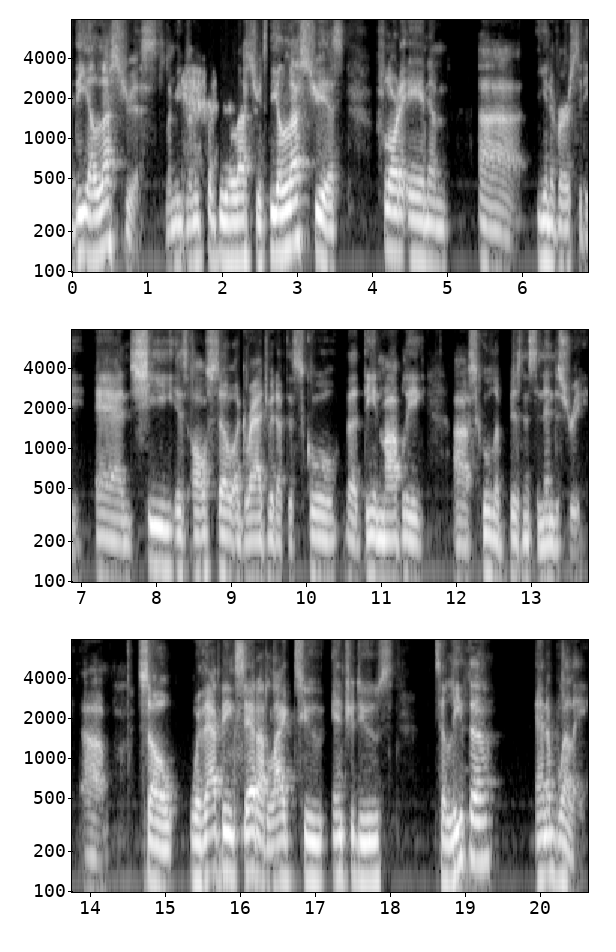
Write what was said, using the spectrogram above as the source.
the illustrious, let me, let me put the illustrious, the illustrious Florida A&M uh, University and she is also a graduate of the school, the Dean Mobley uh, School of Business and Industry. Um, so, with that being said, I'd like to introduce Talitha and Anabwele.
